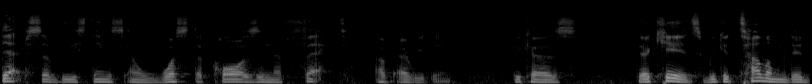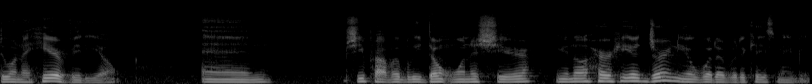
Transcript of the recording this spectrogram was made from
depths of these things and what's the cause and effect of everything because they're kids. We could tell them they're doing a hair video, and she probably don't want to share, you know, her hair journey or whatever the case may be,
